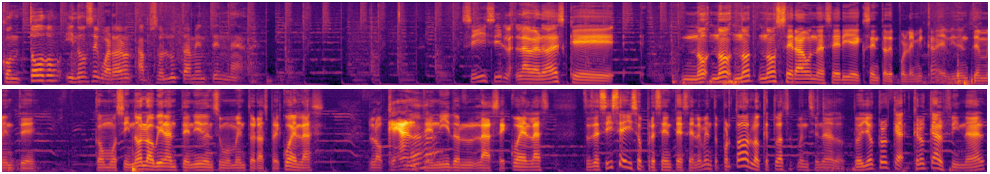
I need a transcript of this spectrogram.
con todo y no se guardaron absolutamente nada. Sí, sí, la, verdad es que no, no, no, no será una serie exenta de polémica, evidentemente, como si no lo hubieran tenido en su momento las precuelas, lo que han tenido las secuelas. Entonces sí se hizo presente ese elemento, por todo lo que tú has mencionado. Pero yo creo que, creo que al final,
